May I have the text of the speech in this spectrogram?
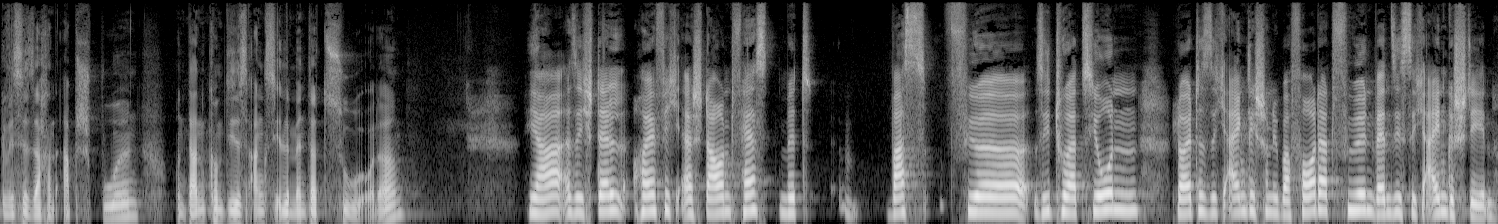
gewisse Sachen abspulen und dann kommt dieses Angstelement dazu, oder? Ja, also ich stelle häufig erstaunt fest, mit was für Situationen Leute sich eigentlich schon überfordert fühlen, wenn sie es sich eingestehen.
